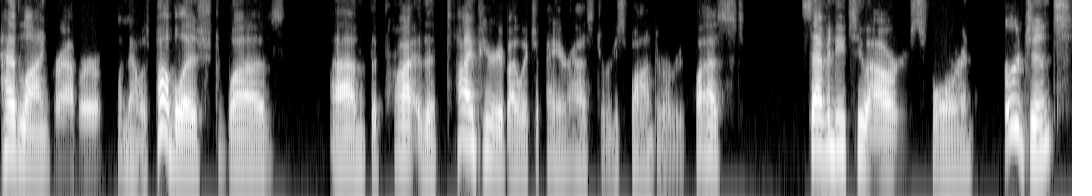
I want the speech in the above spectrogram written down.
headline grabber when that was published was um, the pri- the time period by which a payer has to respond to a request, 72 hours for an urgent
